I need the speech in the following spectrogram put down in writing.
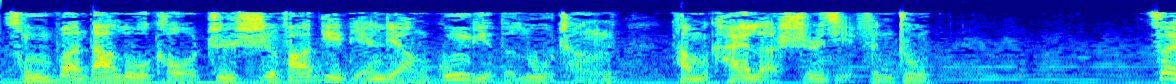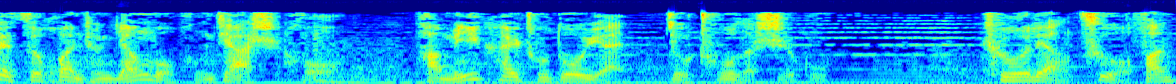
从万达路口至事发地点两公里的路程，他们开了十几分钟。再次换成杨某鹏驾驶后，他没开出多远就出了事故，车辆侧翻。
